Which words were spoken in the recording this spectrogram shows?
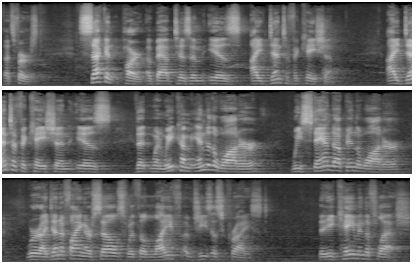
That's first. Second part of baptism is identification. Identification is that when we come into the water, we stand up in the water, we're identifying ourselves with the life of Jesus Christ, that he came in the flesh,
